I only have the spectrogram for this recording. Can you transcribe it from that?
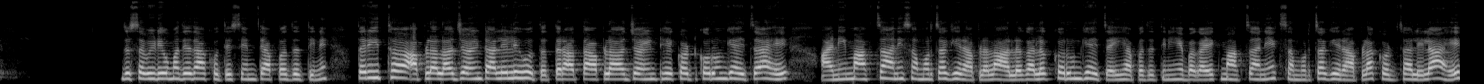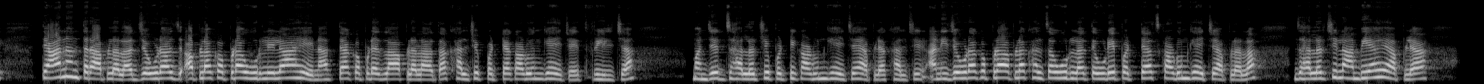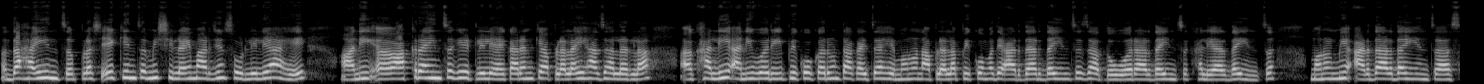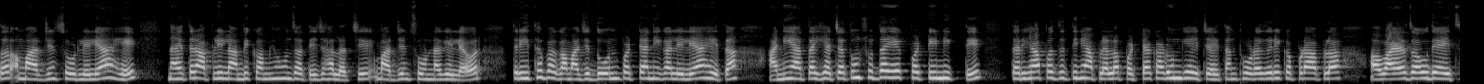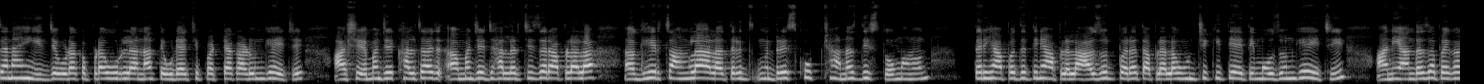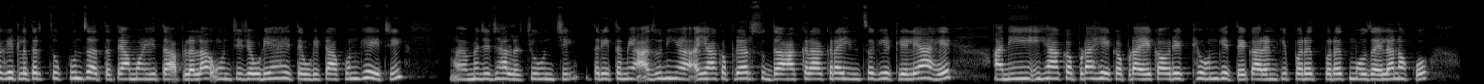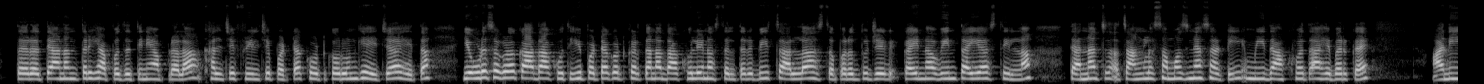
जसं व्हिडिओमध्ये दाखवते सेम त्या पद्धतीने. तर इथं आपल्याला जॉईंट आलेले होतं तर आता आपला जॉईंट हे कट करून घ्यायचं आहे आणि मागचा आणि समोरचा घेरा आपल्याला अलग अलग करून घ्यायचा आहे. ह्या पद्धतीने हे बघा एक मागचा आणि एक समोरचा घेरा आपला कट झालेला आहे. त्यानंतर आपल्याला जेवढा आपला कपडा उरलेला आहे ना त्या कपड्याला आपल्याला आता खालचे पट्ट्या काढून घ्यायच्या आहेत फ्रीलच्या. म्हणजे झालरची पट्टी काढून घ्यायची आहे आपल्या खालची. आणि जेवढा कपडा आपला खालचा उरला तेवढे पट्ट्याच काढून घ्यायचे आपल्याला. झालरची लांबी आहे आपल्या. दहा इंच प्लस एक इंच मी शिलाई मार्जिन सोडलेली आहे. आणि अकरा इंच घेतलेली आहे कारण की आपल्याला ह्या झालरला खाली आणि वरी पिको करून टाकायचं आहे म्हणून आपल्याला पिकोमध्ये अर्धा अर्धा इंच जातो वर अर्धा इंच खाली अर्धा इंच म्हणून मी अर्धा अर्धा इंच असं मार्जिन सोडलेले आहे. नाहीतर आपली लांबी कमी होऊन जाते झालरचे मार्जिन सोडणं गेल्यावर. तर इथं बघा माझे दोन पट्ट्या निघालेल्या आहेत आणि आता ह्याच्यातून सुद्धा एक पट्टी निघते. तर ह्या पद्धतीने आपल्याला पट्ट्या काढून घ्यायच्या आहेत आणि थोडा जरी कपडा आपला वाया जाऊ द्यायचा नाही जेवढा कपडा उरला ना तेवढ्याची पट्ट्या काढून घ्यायचे. असे म्हणजे खालचा म्हणजे झालरची जर आपल्याला घेर चांगला आला तर ड्रेस खूप छानच दिसतो म्हणून. तर ह्या पद्धतीने आपल्याला अजून परत आपल्याला उंची किती आहे ती मोजून घ्यायची आणि अंदाजापेक्षा घेतलं तर चुकून जातं. त्यामुळे इथं आपल्याला उंची जेवढी आहे तेवढी टाकून घ्यायची म्हणजे झालरची उंची. तर इथं मी अजून ह्या या कपड्यावर सुद्धा अकरा अकरा इंच घेतलेले आहे. आणि ह्या कपडा हे कपडा एकावर एक ठेवून घेते. कारण की परत परत मोजायला नको. तर त्यानंतर ह्या पद्धतीने आपल्याला खालचे फ्रिलचे पट्ट्या कट करून घ्यायचे आहेत. एवढं सगळं का दाखवते? ही पट्ट्या कट करताना दाखवले नसेल तर बी चाललं असतं. परंतु जे काही नवीन ताई असतील ना त्यांना च- चांगलं समजण्यासाठी मी दाखवत आहे बरं काय. आणि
